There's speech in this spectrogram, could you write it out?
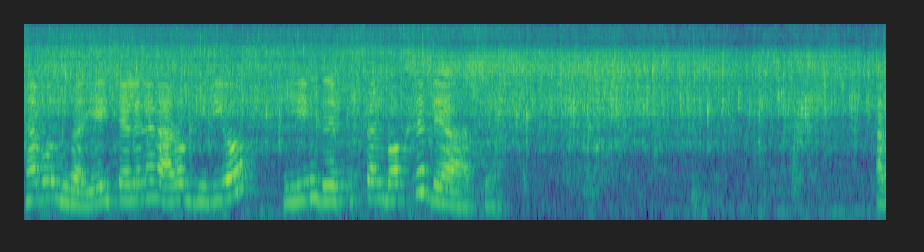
হ্যাঁ বন্ধুরা এই চ্যানেলের আরও ভিডিও লিঙ্ক ডেসক্রিপশান বক্সে দেয়া আছে। আর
